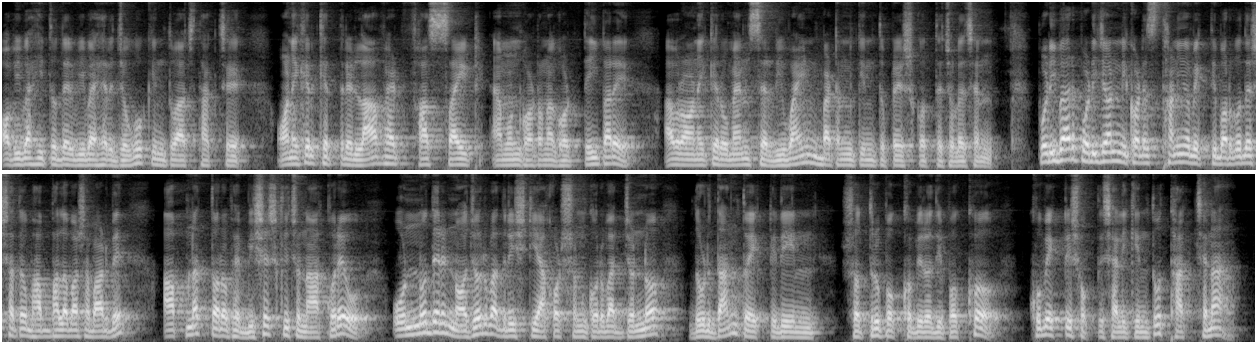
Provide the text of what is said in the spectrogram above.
অবিবাহিতদের বিবাহের যোগও কিন্তু আজ থাকছে। অনেকের ক্ষেত্রে লাভ অ্যাট ফার্স্ট সাইট এমন ঘটনা ঘটতেই পারে। আবার অনেকে রোম্যান্সের রিওয়াইন্ড বাটন কিন্তু প্রেস করতে চলেছেন। পরিবার, পরিজন, নিকটে স্থানীয় ব্যক্তিবর্গদের সাথেও ভাব ভালোবাসা বাড়বে। আপনার তরফে বিশেষ কিছু না করেও অন্যদের নজর বা দৃষ্টি আকর্ষণ করবার জন্য দুর্দান্ত একটি দিন। শত্রুপক্ষ বিরোধী পক্ষ খুব একটি শক্তিশালী কিন্তু থাকছে না।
